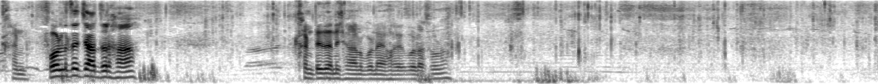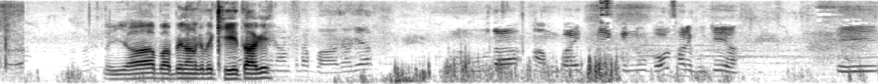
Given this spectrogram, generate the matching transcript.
ਖੰਡ ਫੁੱਲ ਤੇ ਚਾਦਰ, ਹਾਂ। ਖੰਡੇ ਦਾ ਨਿਸ਼ਾਨ ਬਣਿਆ ਹੋਇਆ, ਬੜਾ ਸੋਹਣਾ। ਯਾ ਬਾਬੇ ਨਾਨਕ ਦੇ ਖੇਤ ਆ ਗਏ। ਨਾਨਕ ਦਾ ਬਾਗ ਆ ਗਿਆ। ਅਮਰੂਦ ਦਾ ਅੰਬ ਆ ਇੱਥੇ, ਕਿੰਨੂ ਬਹੁਤ ਸਾਰੇ ਬੂਝੇ ਆ। ਤੇ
